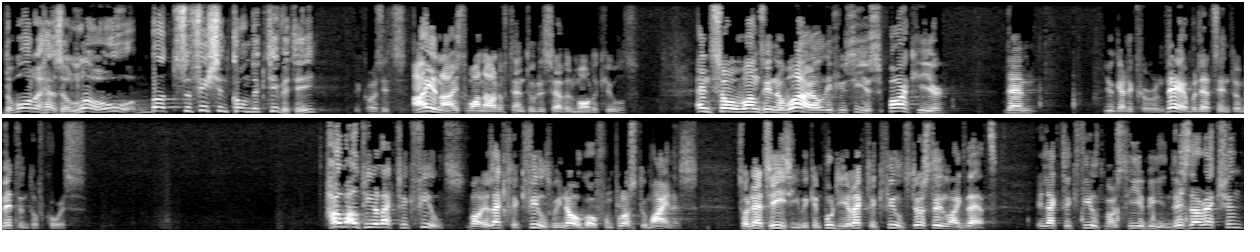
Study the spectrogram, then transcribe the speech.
The water has a low but sufficient conductivity because it's ionized one out of ten to the seven molecules. And so once in a while, if you see a spark here, then you get a current there, but that's intermittent, of course. How about the electric fields? Well, electric fields, we know, go from plus to minus. So that's easy. We can put the electric fields just in like that. Electric field must here be in this direction.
